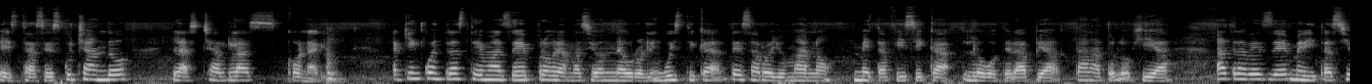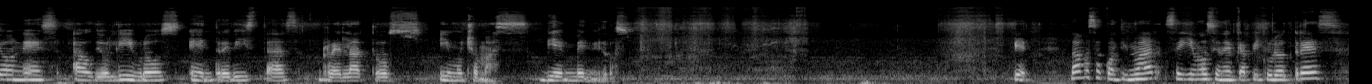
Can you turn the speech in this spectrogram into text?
Estás escuchando las charlas con Ari. Aquí encuentras temas de programación neurolingüística, desarrollo humano, metafísica, logoterapia, tanatología, a través de meditaciones, audiolibros, entrevistas, relatos y mucho más. Bienvenidos. Bien, vamos a continuar. Seguimos en el capítulo 3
